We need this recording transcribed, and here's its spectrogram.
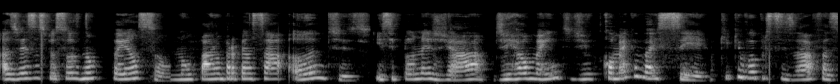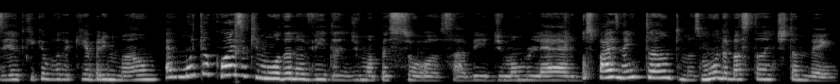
Às vezes as pessoas não pensam, não param para pensar antes e se planejar de realmente de como é que vai ser, o que, que eu vou precisar fazer, do que, que eu vou ter que abrir mão. É muita coisa que muda na vida de uma pessoa, sabe? De uma mulher. Os pais nem tanto, mas muda bastante também.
